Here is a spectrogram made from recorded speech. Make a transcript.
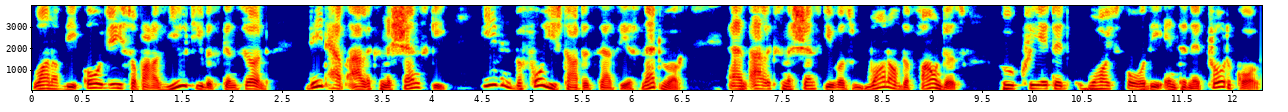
one of the OGs so far as YouTube is concerned, did have Alex Mashinsky even before he started Celsius Network, and Alex Mashinsky was one of the founders who created Voice over the Internet Protocol.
